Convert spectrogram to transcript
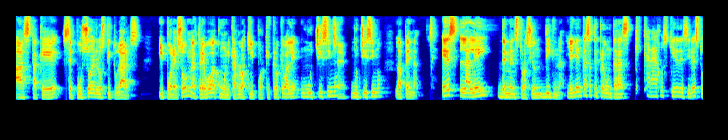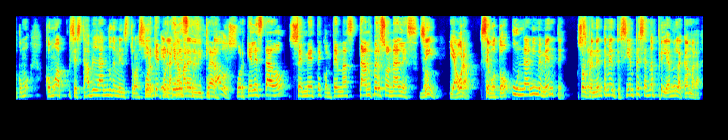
hasta que se puso en los titulares. Y por eso me atrevo a comunicarlo aquí, porque creo que vale muchísimo, muchísimo la pena. Es la ley de menstruación digna. Y allá en casa te preguntarás, ¿qué carajos quiere decir esto? ¿Cómo, cómo se está hablando de menstruación en la Cámara de Diputados? ¿Por qué el Estado se mete con temas tan personales? Sí, y ahora se votó unánimemente Sorprendentemente, siempre se andan peleando en la Cámara.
